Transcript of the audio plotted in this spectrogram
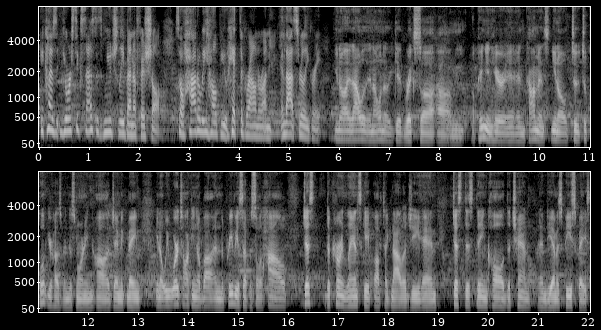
because your success is mutually beneficial. So how do we help you hit the ground running? And that's really great. You know, and I was, and I want to get Rick's uh, um, opinion here and, and, comments. You know, to, to quote your husband this morning, uh, Jay McBain. You know, we were talking about in the previous episode how just the current landscape of technology and just this thing called the channel and the MSP space.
